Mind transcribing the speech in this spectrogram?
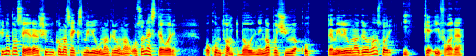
kunne passere 7,6 millioner kroner også neste år, og kontantbeholdninga på 28 millioner kroner står ikke i fare.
